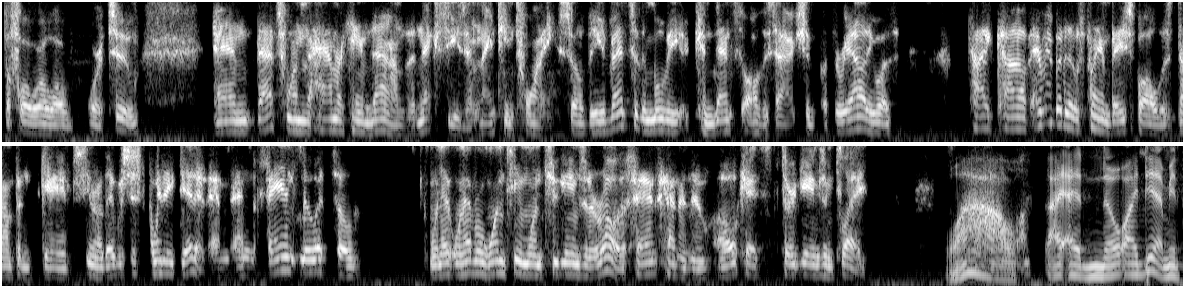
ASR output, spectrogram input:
before World War, War II. And that's when the hammer came down the next season, 1920. So the events of the movie condensed all this action, but the reality was Ty Cobb, everybody that was playing baseball was dumping games. You know, that was just the way they did it, and and the fans knew it. So whenever one team won two games in a row, the fans kind of knew, oh, okay, third game's in play. Wow. I had no idea. I mean,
